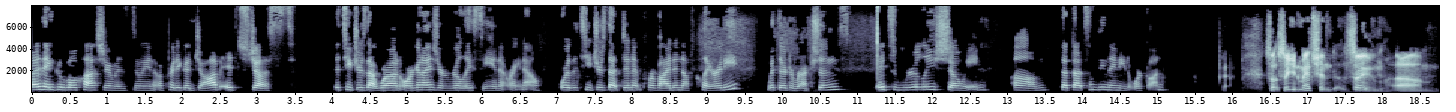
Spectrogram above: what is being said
I think Google Classroom is doing a pretty good job. It's just the teachers that were unorganized. You're really seeing it right now, or the teachers that didn't provide enough clarity with their directions. It's really showing um, that that's something they need to work on. Yeah. So, so you mentioned Zoom. Um,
